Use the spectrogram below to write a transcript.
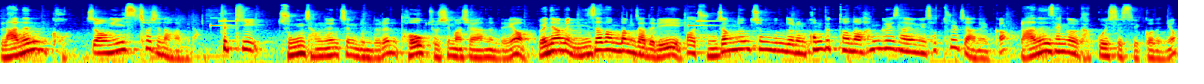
라는 걱정이 스쳐 지나갑니다. 특히 중장년층 분들은 더욱 조심하셔야 하는데요. 왜냐하면 인사 담당자들이 아, 중장년층 분들은 컴퓨터나 한글 사용이 서툴지 않을까? 라는 생각을 갖고 있을 수 있거든요.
